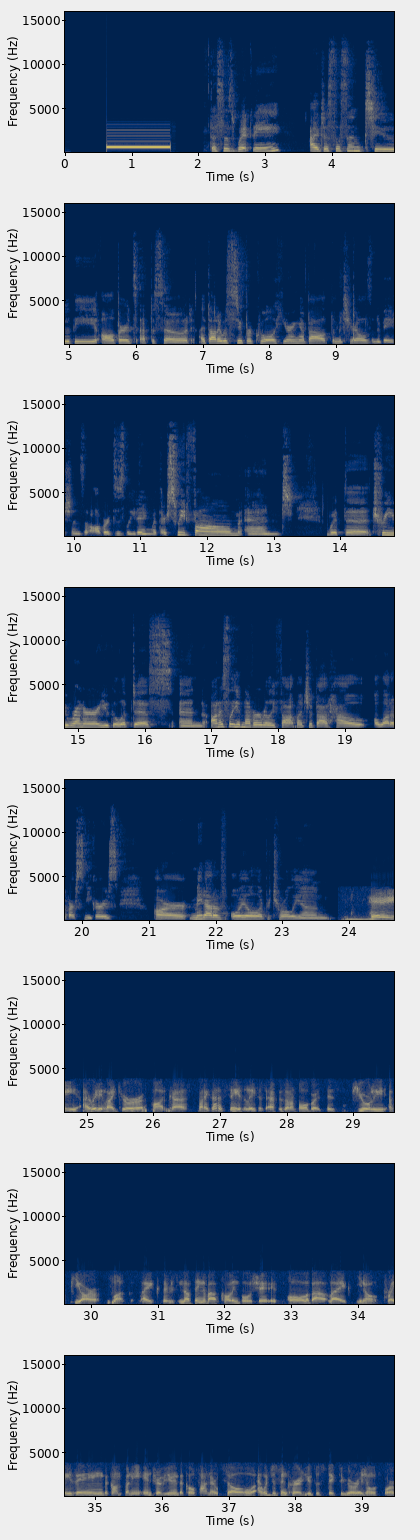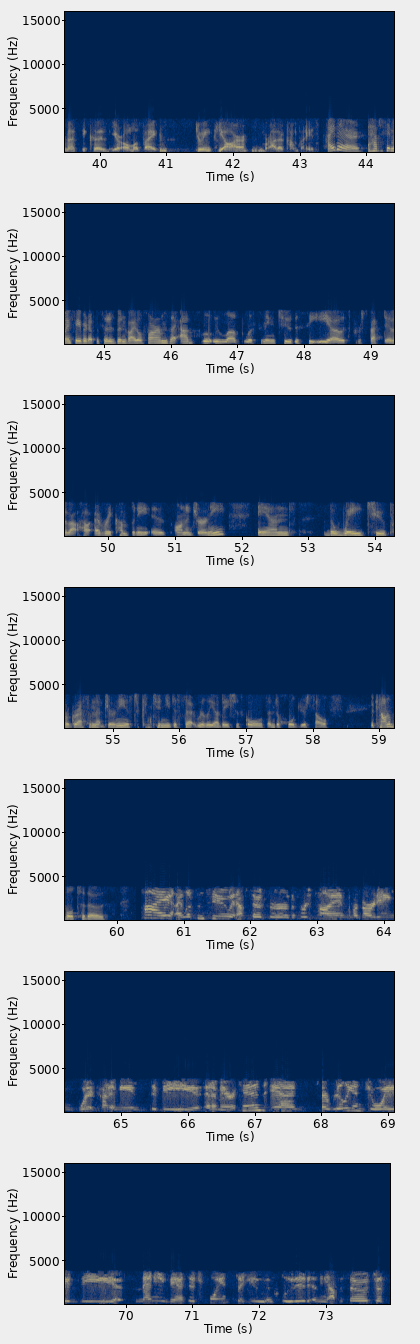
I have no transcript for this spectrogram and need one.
This is Whitney. I just listened to the Allbirds episode. I thought it was super cool hearing about the materials innovations that Allbirds is leading with their SweetFoam and with the tree runner eucalyptus. And honestly, had never really thought much about how a lot of our sneakers are made out of oil or petroleum. Hey, I really like your podcast, but I gotta say, the latest episode on Allbirds is purely a PR plug. Like, there's nothing about calling bullshit. It's all about, like, you know, praising the company, interviewing the co founder. So I would just encourage you to stick to your original format because you're almost like doing PR for other companies. Hi there. I have to say my favorite episode has been Vital Farms. I absolutely loved listening to the CEO's perspective about how every company is on a journey and the way to progress on that journey is to continue to set really audacious goals and to hold yourself accountable to those. Hi, I listened to an episode for the first time regarding what it kind of means to be an American, and I really enjoyed the many vantage points that you included in the episode. Just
